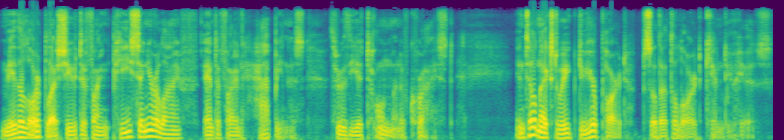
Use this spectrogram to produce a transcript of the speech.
May the Lord bless you to find peace in your life and to find happiness through the atonement of Christ. Until next week, do your part so that the Lord can do his.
